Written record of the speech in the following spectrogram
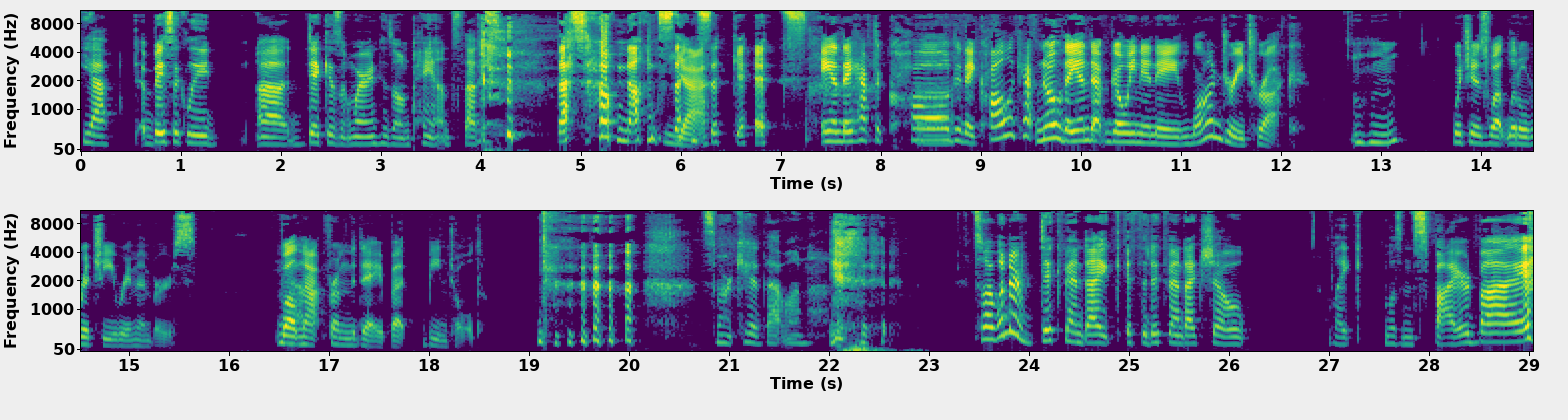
yeah basically uh dick isn't wearing his own pants that's that's how nonsense Yeah. it gets And they have to call. do they call a cab? No, they end up going in a laundry truck. Mm-hmm. Which is what little Richie remembers. Well, not from the day, but being told. smart kid that one. So i wonder if dick van dyke if the dick van dyke show like was inspired by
